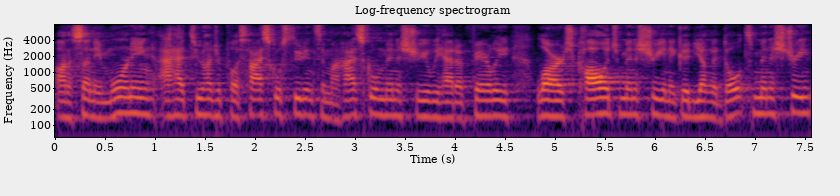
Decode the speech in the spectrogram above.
on a Sunday morning. I had 200 plus high school students in my high school ministry. We had a fairly large college ministry and a good young adults ministry.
